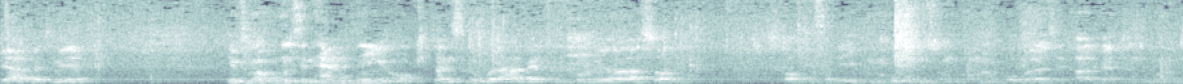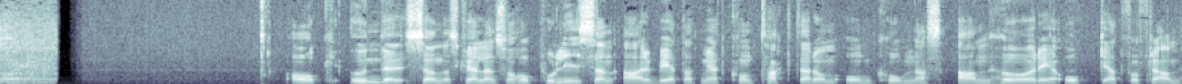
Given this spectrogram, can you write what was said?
vi arbetar med informationsinhämtning och den stora arbetet kommer att göras av Statens haverikommission som kommer att påbörja sitt arbete. Och under söndagskvällen så har polisen arbetat med att kontakta de omkomnas anhöriga och att få fram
